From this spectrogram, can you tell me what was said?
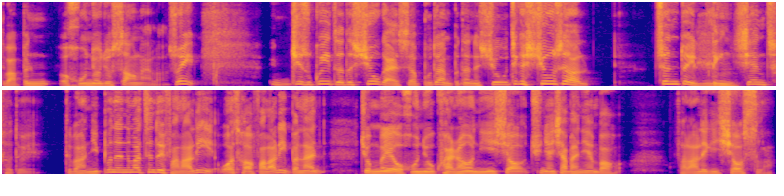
对吧？奔红牛就上来了。所以技术规则的修改是要不断不断的修，这个修是要针对领先车队。对吧？你不能他妈针对法拉利，我操！法拉利本来就没有红牛快，然后你一削，去年下半年把法拉利给削死了，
